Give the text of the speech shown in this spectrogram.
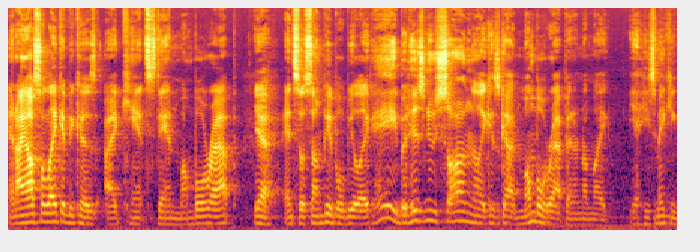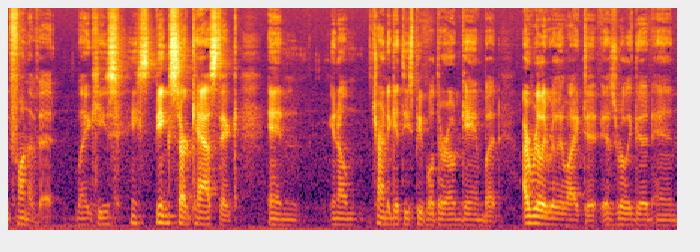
and I also like it because I can't stand mumble rap. yeah. And so some people will be like, "Hey, but his new song like has got mumble rap in it." And I'm like, "Yeah, he's making fun of it. Like he's he's being sarcastic and you know trying to get these people at their own game." But I really really liked it. It was really good and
